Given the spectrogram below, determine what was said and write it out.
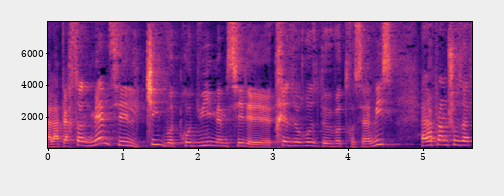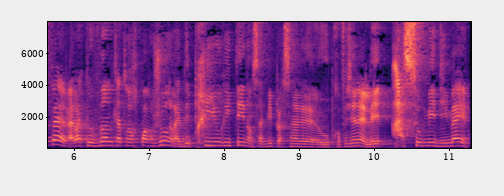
à la personne, même si elle kiffe votre produit, même si elle est très heureuse de votre service, elle a plein de choses à faire. Elle a que 24 heures par jour. Elle a des priorités dans sa vie personnelle ou professionnelle. Elle est assommée d'emails.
